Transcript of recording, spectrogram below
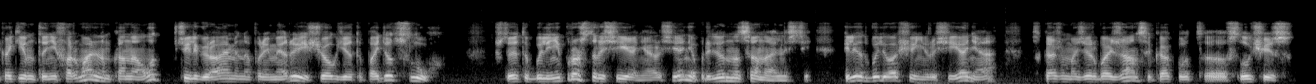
каким-то неформальным каналам, вот в Телеграме, например, и еще где-то пойдет слух, что это были не просто россияне, а россияне определенной национальности. Или это были вообще не россияне, а, скажем, азербайджанцы, как вот в случае с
